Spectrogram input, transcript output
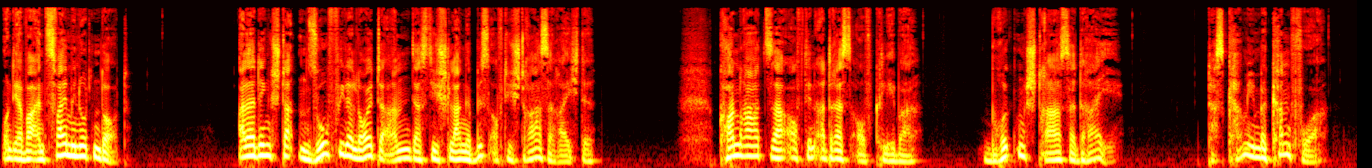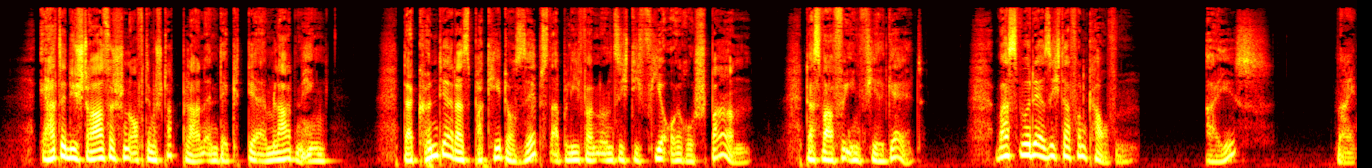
und er war in zwei Minuten dort. Allerdings standen so viele Leute an, dass die Schlange bis auf die Straße reichte. Konrad sah auf den Adressaufkleber Brückenstraße 3. Das kam ihm bekannt vor. Er hatte die Straße schon auf dem Stadtplan entdeckt, der im Laden hing. Da könnte er das Paket doch selbst abliefern und sich die vier Euro sparen. Das war für ihn viel Geld. Was würde er sich davon kaufen? Eis? Nein.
